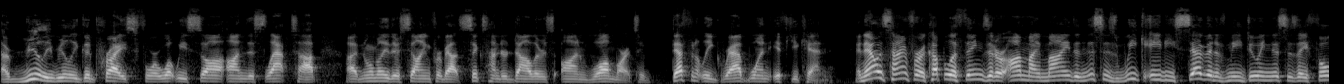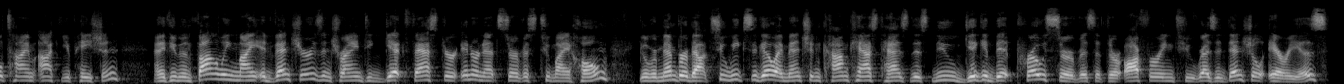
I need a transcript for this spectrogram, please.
a really, really good price for what we saw on this laptop. Uh, normally they're selling for about $600 on Walmart. So definitely grab one if you can. And now it's time for a couple of things that are on my mind, and this is week 87 of me doing this as a full time occupation. And if you've been following my adventures in trying to get faster internet service to my home, you'll remember about two weeks ago I mentioned Comcast has this new Gigabit Pro service that they're offering to residential areas.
